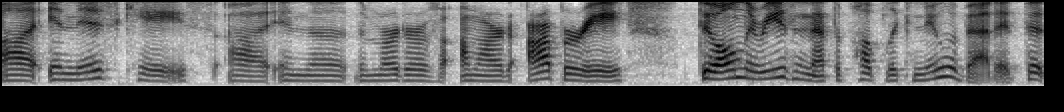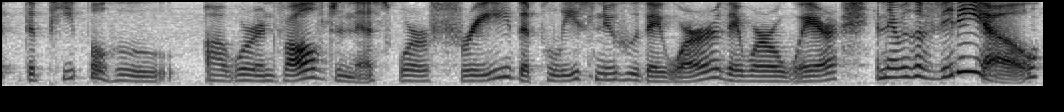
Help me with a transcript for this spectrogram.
Uh, in this case, uh, in the the murder of Ahmaud Arbery, the only reason that the public knew about it that the people who uh, were involved in this were free the police knew who they were they were aware and there was a video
